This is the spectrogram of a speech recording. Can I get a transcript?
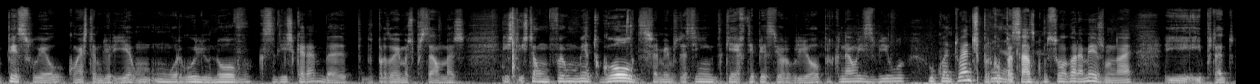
penso eu, com esta melhoria, um, um orgulho novo que se diz, caramba, perdoem-me a expressão, mas isto, isto é um, foi um momento gold, chamemos assim, de que a RTP se orgulhou, porque não exibi-lo o quanto antes, porque o passado começou agora mesmo, não é? E, e portanto,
